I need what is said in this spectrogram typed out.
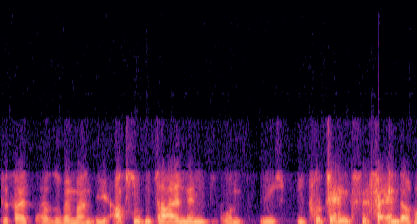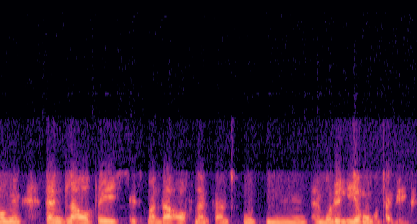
Das heißt also, wenn man die absoluten Zahlen nimmt und nicht die Prozentveränderungen, dann glaube ich, ist man da auf einer ganz guten Modellierung unterwegs.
